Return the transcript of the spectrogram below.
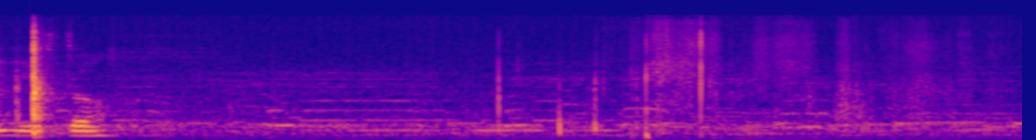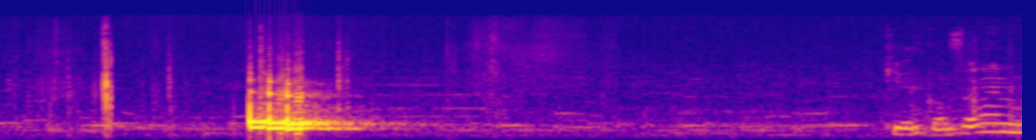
Y listo. ¿Quieres consola,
